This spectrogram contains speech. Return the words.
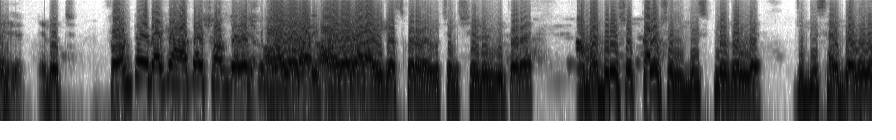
এই যে এটা ফ্রন্টে ব্যাকে হাতে সব জায়গায় সুন্দর অল ওভার আরি কাজ করা। ভাই বুঝছেন? শেডের ভিতরে আমাদের এসব কালেকশন ডিসপ্লে করলে যদি সাইডে কোনো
